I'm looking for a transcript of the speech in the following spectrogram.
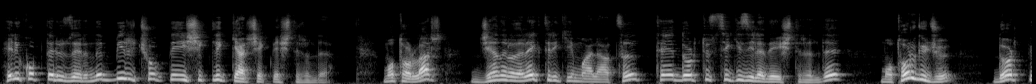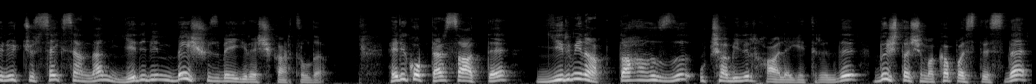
helikopter üzerinde birçok değişiklik gerçekleştirildi. Motorlar General Electric imalatı T408 ile değiştirildi. Motor gücü 4380'den 7500 beygire çıkartıldı. Helikopter saatte 20 knot daha hızlı uçabilir hale getirildi. Dış taşıma kapasitesi de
